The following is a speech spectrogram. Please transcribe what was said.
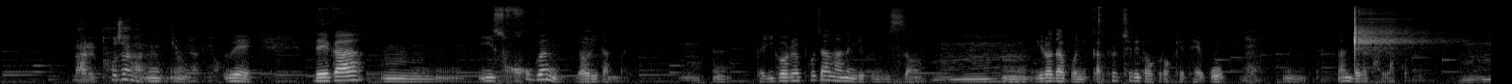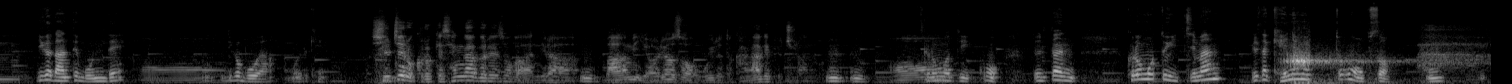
나를 포장하는 응, 응. 경향이요. 왜? 내가 음, 이 속은 열이단 말이야. 음. 응. 그러니까 이거를 포장하는 게 좀 있어. 음. 음, 이러다 보니까 표출이 더 그렇게 되고 네. 음, 난 내가 잘났거든. 음. 네가 나한테 뭔데? 어. 네가 뭐야? 뭐 이렇게. 실제로 그렇게 생각을 해서가 아니라 응. 마음이 여려서 오히려 더 강하게 표출하는 거. 응, 응. 어. 그런 것도 있고 또 일단 그런 것도 있지만 일단 개념이 조금 없어. 응?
